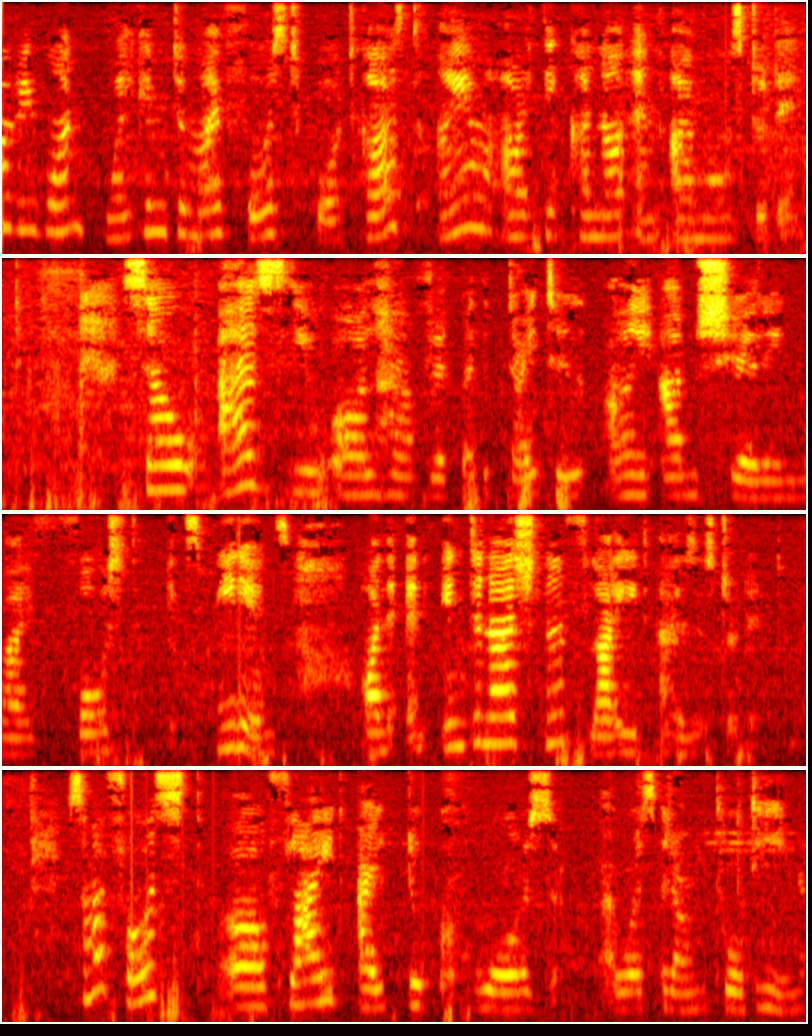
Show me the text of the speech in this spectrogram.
everyone, welcome to my first podcast. I am Aarti Khanna and I'm a student. So, as you all have read by the title, I am sharing my first experience on an international flight as a student. So, my first uh, flight I took was I was around 13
